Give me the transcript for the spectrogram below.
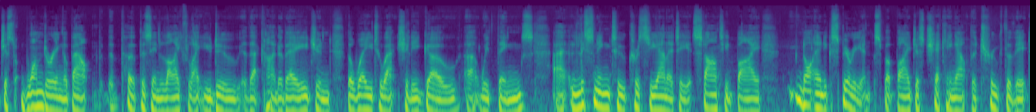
just wondering about the purpose in life, like you do at that kind of age, and the way to actually go uh, with things. Uh, listening to Christianity, it started by not an experience, but by just checking out the truth of it.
